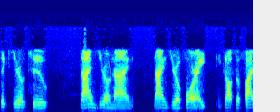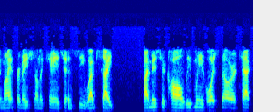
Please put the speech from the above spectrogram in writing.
602 909 9048. You can also find my information on the KHNC website. If I miss your call, leave me a voicemail or a text,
